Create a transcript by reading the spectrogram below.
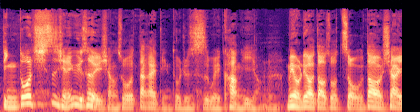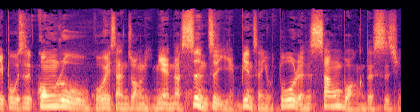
顶多事前预测也想说，大概顶多就是示威抗议啊，没有料到说走到下一步是攻入国会山庄里面，那甚至演变成有多人伤亡的事情。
